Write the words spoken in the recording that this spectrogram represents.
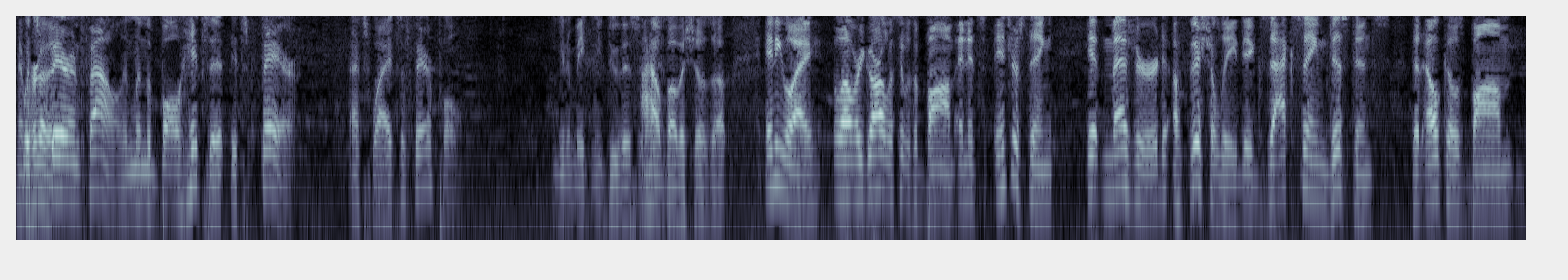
what's of it. fair and foul. And when the ball hits it, it's fair. That's why it's a fair pole. You're gonna make me do this. I hope again. Bubba shows up. Anyway, well, regardless, it was a bomb, and it's interesting. It measured officially the exact same distance that Elko's bomb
